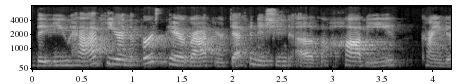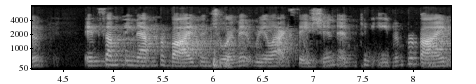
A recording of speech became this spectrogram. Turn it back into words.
that you have here in the first paragraph your definition of hobby, kind of. It's something that provides enjoyment, relaxation, and can even provide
